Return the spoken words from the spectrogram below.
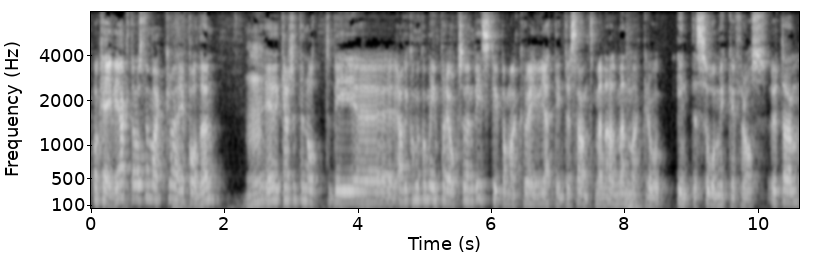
Okej, vi aktar oss för makro här i podden. Det är kanske inte något vi... Eh, ja, vi kommer komma in på det också. En viss typ av makro är ju jätteintressant. Men allmän makro inte så mycket för oss. Utan...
